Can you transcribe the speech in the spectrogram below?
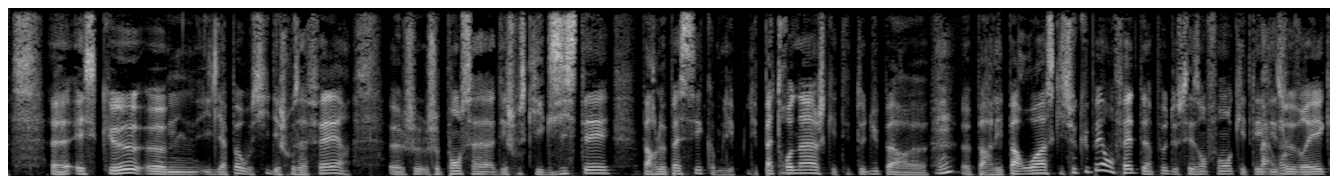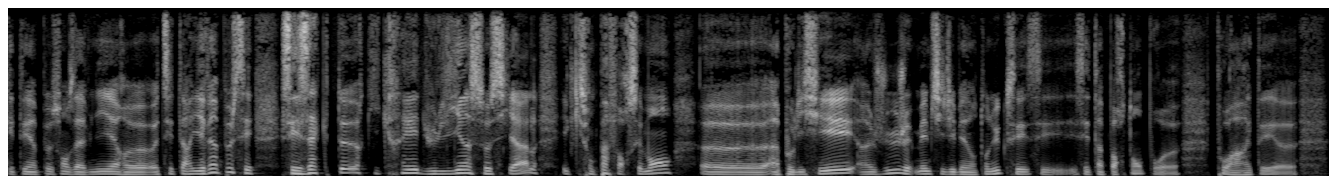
Euh, est-ce que euh, il n'y a pas aussi des choses à faire? Euh, je, pense à des choses qui existaient par le passé, comme les, patronages qui étaient tenus par mmh. par les paroisses, qui s'occupaient en fait un peu de ces enfants qui étaient bah, désœuvrés, qui étaient un peu sans avenir, etc. Il y avait un peu ces, ces acteurs qui créent du lien social et qui sont pas forcément un policier, un juge, même si j'ai bien entendu que c'est important pour pour arrêter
